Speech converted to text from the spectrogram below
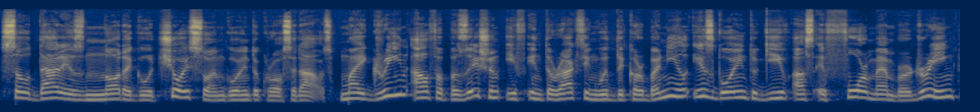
so that is not a good choice, so I'm going to cross it out. My green alpha position, if interacting with the carbonyl, is going to give us a four-membered ring,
